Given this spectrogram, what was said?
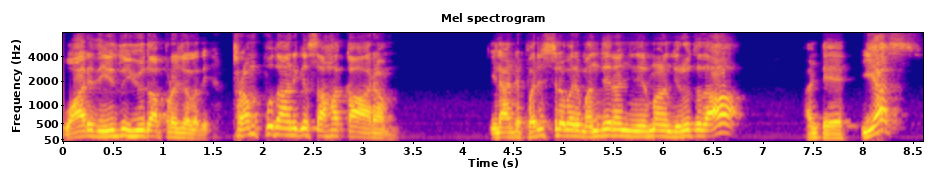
వారిది ఇది యూదా ప్రజలది. ట్రంప్ దానికి సహకారం. ఇలాంటి పరిస్థితులు మరి మందిరం నిర్మాణం జరుగుతుందా? అంటే ఎస్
